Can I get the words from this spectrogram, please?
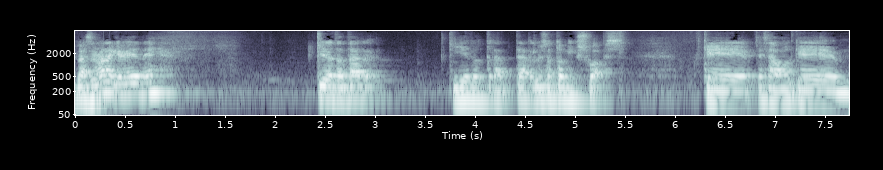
La semana que viene quiero tratar quiero tratar los atomic swaps, que es algo que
